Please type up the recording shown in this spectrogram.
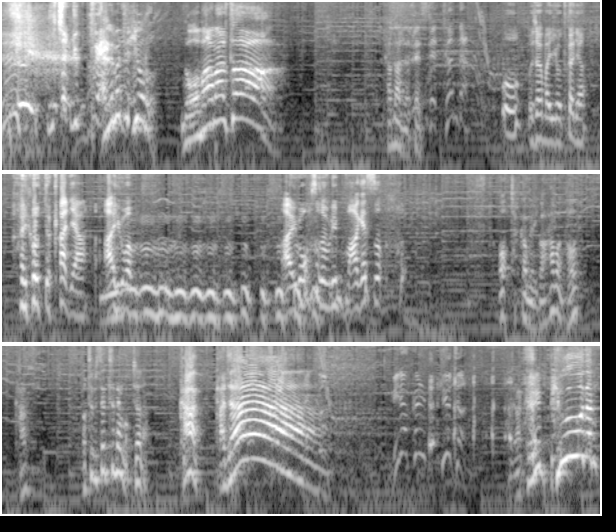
2600! 엘리멘트 히어로 노바 마스터! 가다 하자 카드를 셋. 세트한다. 어, 어 잠깐만 이거 어떡하냐? 아 이거 어떡하냐? 아 이거 막- 음, 아 이거 없어서 우리 망했어. 어 잠깐만 이거 한 번 더. 각. 어차피 세트된 거 없잖아. 각 가자. 미라클 퓨전. 미라클 퓨전.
